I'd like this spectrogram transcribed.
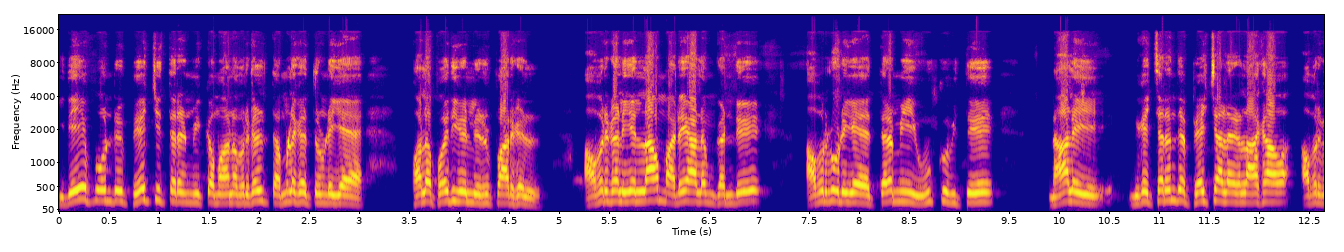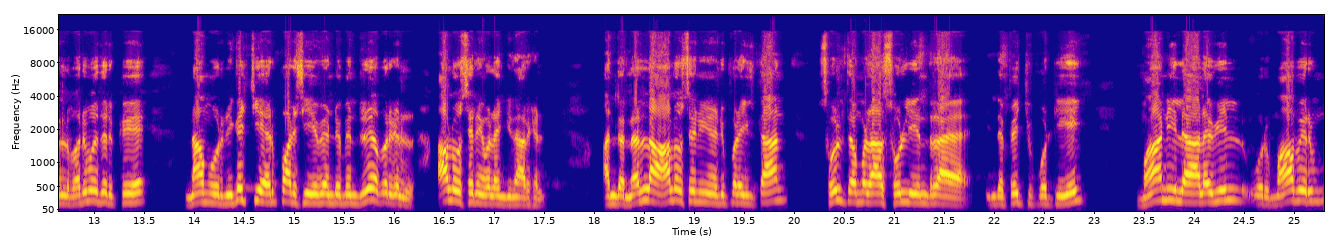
இதே போன்று பேச்சுத்திறன் மிக்க மாணவர்கள் தமிழகத்தினுடைய பல பகுதிகளில் இருப்பார்கள். அவர்களையெல்லாம் அடையாளம் கண்டு அவர்களுடைய திறமையை ஊக்குவித்து நாளை மிகச்சிறந்த பேச்சாளர்களாக அவர்கள் வருவதற்கு நாம் ஒரு நிகழ்ச்சியை ஏற்பாடு செய்ய வேண்டும் என்று அவர்கள் ஆலோசனை வழங்கினார்கள். அந்த நல்ல ஆலோசனையின் அடிப்படையில் தான் சொல் தமிழா சொல் என்ற இந்த பேச்சு போட்டியை மாநில அளவில் ஒரு மாபெரும்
